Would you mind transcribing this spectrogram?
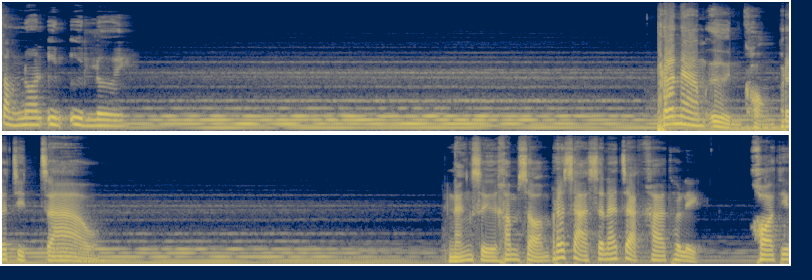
สำนวนอื่น ๆ เลยพระนามอื่นของพระจิตเจ้า หนังสือคำสอนพระศาสนาจักรคาทอลิก ข้อที่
